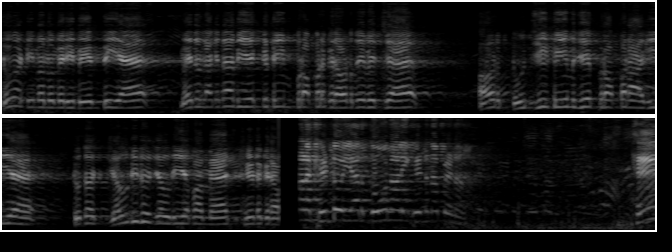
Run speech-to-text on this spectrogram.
ਦੋਵਾਂ ਟੀਮਾਂ ਨੂੰ ਮੇਰੀ ਬੇਨਤੀ ਹੈ। ਮੈਨੂੰ ਲੱਗਦਾ ਵੀ ਇੱਕ ਟੀਮ ਪ੍ਰੋਪਰ ਗਰਾਊਂਡ ਦੇ ਵਿੱਚ ਹੈ ਔਰ ਦੂਜੀ ਟੀਮ ਜੇ ਪ੍ਰੋਪਰ ਆ ਗਈ ਹੈ ਤਾਂ ਤਾਂ ਜਲਦੀ ਤੋਂ ਜਲਦੀ ਆਪਾਂ ਮੈਚ ਖੇਡ ਗਰਾਊਂਡ ਨਾਲ ਖੇਡੋ ਯਾਰ ਦੋ ਨਾਲ ਹੀ ਖੇਡਣਾ ਪੈਣਾ। ਹੈ?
